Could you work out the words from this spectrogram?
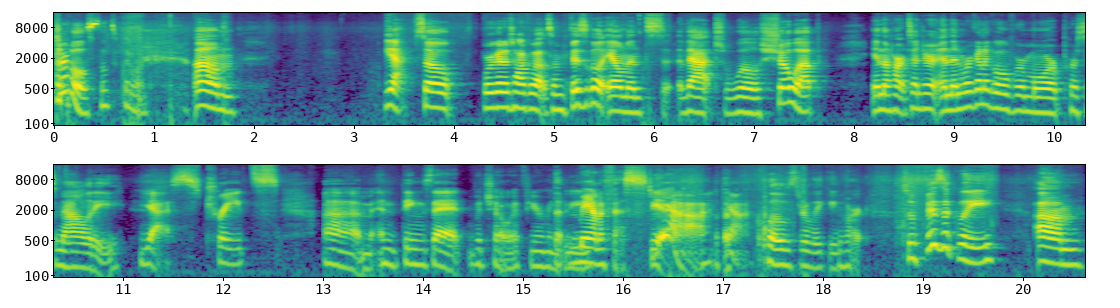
Turtles. That's a good one. Um, yeah, so we're going to talk about some physical ailments that will show up in the heart center, and then we're going to go over more personality yes traits um and things that would show if you're maybe that manifest. Yeah, with a yeah. closed or leaking heart. So physically, um,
